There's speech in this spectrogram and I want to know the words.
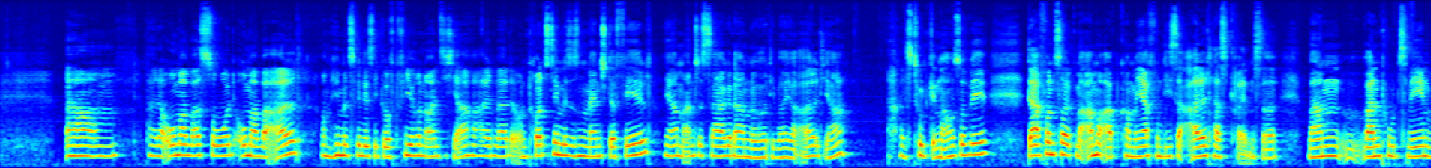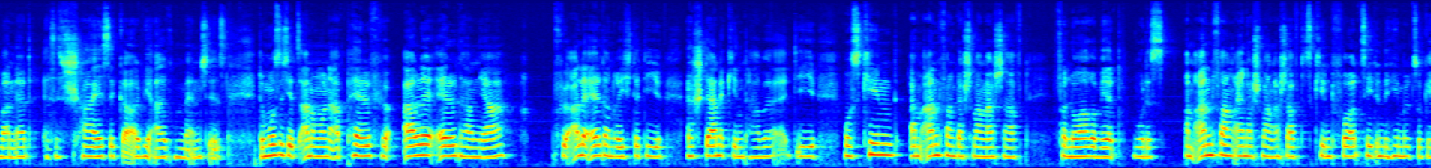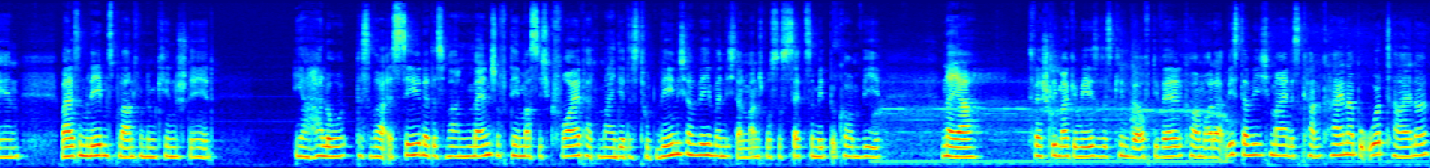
Ähm, bei der Oma war es so, Oma war alt, um Himmels Willen, sie durfte 94 Jahre alt werden und trotzdem ist es ein Mensch, der fehlt. Ja, manche sagen dann, oh, die war ja alt, ja, aber es tut genauso weh. Davon sollte man auch abkommen, ja, von dieser Altersgrenze. Wann, wann tut's weh und wann nicht? Es ist scheißegal, wie alt ein Mensch ist. Da muss ich jetzt auch nochmal einen Appell für alle Eltern, ja, für alle Eltern richten, die ein Sternekind haben, die, wo das Kind am Anfang der Schwangerschaft verloren wird, wo das am Anfang einer Schwangerschaft das Kind vorzieht, in den Himmel zu gehen, weil es im Lebensplan von dem Kind steht ja, hallo, das war eine Seele, das war ein Mensch, auf den man sich gefreut hat. Meint ihr, das tut weniger weh, wenn ich dann manchmal so Sätze mitbekomme wie, naja, es wäre schlimmer gewesen, das Kind wäre auf die Welt gekommen oder wisst ihr, wie ich meine? Es kann keiner beurteilen,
